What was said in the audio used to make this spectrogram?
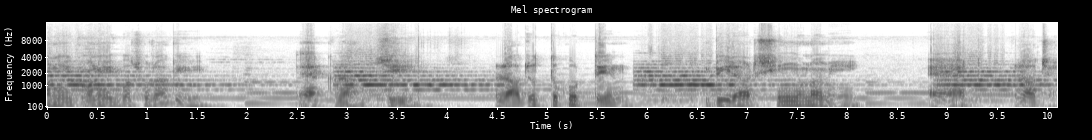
অনেক অনেক বছর আগে এক রাজ্যে রাজত্ব করতেন বিরাট সিংহ নামে এক রাজা।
